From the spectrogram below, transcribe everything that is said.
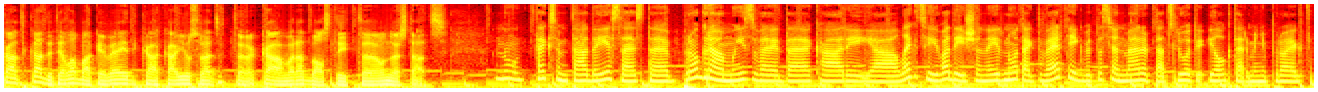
kādi, kādi ir tie labākie veidi, kā, kā jūs redzat, uh, kā var atbalstīt universitātes? Nu, teiksim, tāda iesaistē programmu izveidē, kā arī jā, lekciju vadīšana ir noteikti vērtīga, bet tas vienmēr ir tāds ļoti ilgtermiņa projekts.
